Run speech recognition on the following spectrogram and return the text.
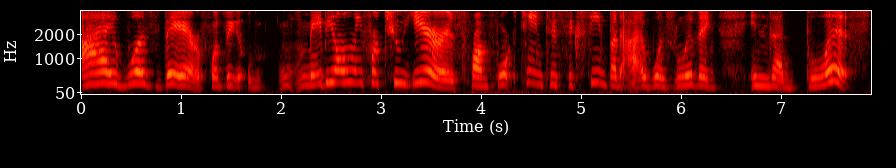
I was there for the maybe only for two years from 14 to 16 but i was living in that bliss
